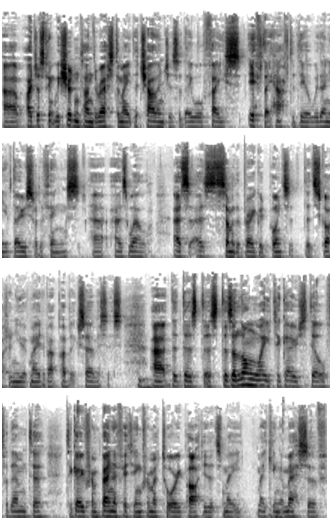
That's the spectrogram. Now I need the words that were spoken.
Uh, I just think we shouldn't underestimate the challenges that they will face if they have to deal with any of those sort of things uh, as well as, as some of the very good points that, that Scott and you have made about public services. Mm-hmm. Uh, that there's, there's, there's a long way to go still for them to, to go from benefiting from a Tory party that's made, making a mess of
